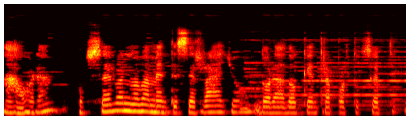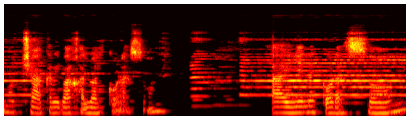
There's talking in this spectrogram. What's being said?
Ahora observa nuevamente ese rayo dorado que entra por tu séptimo chakra y bájalo al corazón. Ahí en el corazón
